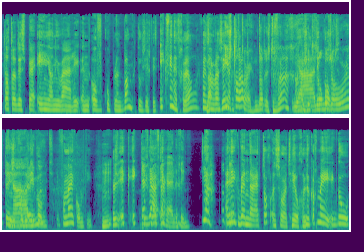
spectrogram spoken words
Dat er dus per 1 januari een overkoepelend banktoezicht is. Ik vind het geweldig. Ik vind nou, het een waanzinnige is dat stap. er? Dat is de vraag. Ja, Als je het allemaal zo hoort, deze nou, problemen. Die komt, voor mij komt die. Hm. Dus ik, ik, Jij ja, gelooft daar ik, heilig in? Ja, okay. en ik ben daar toch een soort heel gelukkig mee. Ik bedoel,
